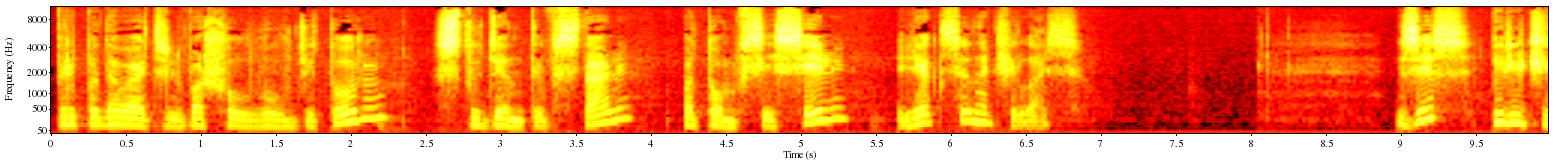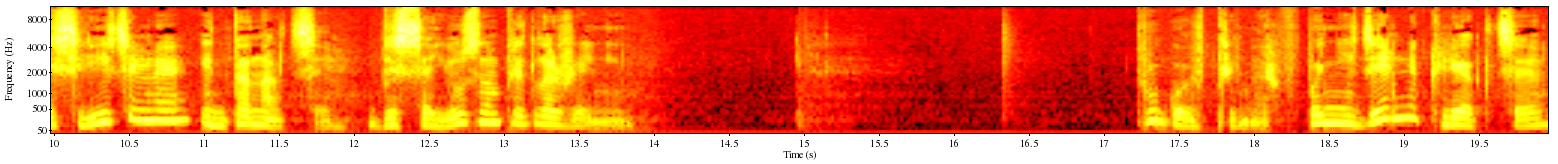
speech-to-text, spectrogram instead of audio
Преподаватель вошел в аудиторию, студенты встали, потом все сели, лекция началась. Здесь перечислительная интонация в бессоюзном предложении. Другой пример. В понедельник лекция,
